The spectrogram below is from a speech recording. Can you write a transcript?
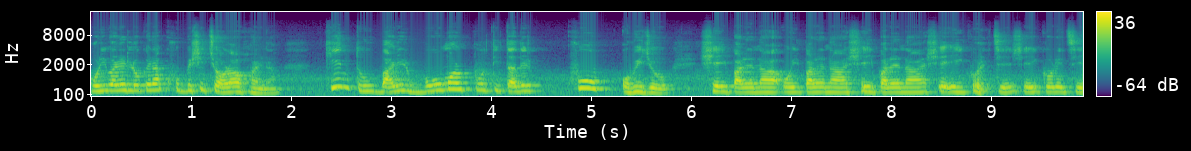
পরিবারের লোকেরা খুব বেশি চড়াও হয় না। কিন্তু বাড়ির বৌমার প্রতি তাদের খুব অভিযোগ। সেই পারে না, ওই পারে না, সেই পারে না, সে এই করেছে, সেই করেছে।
